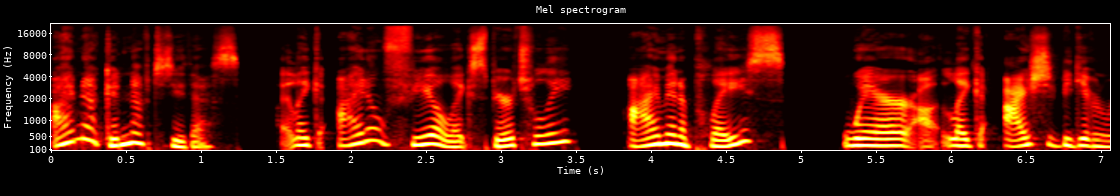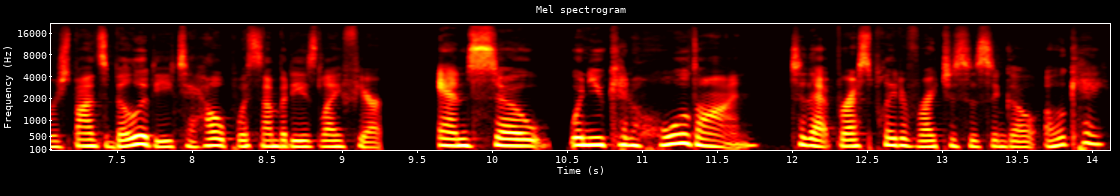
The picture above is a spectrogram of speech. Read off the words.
I'm not good enough to do this. Like, I don't feel like spiritually I'm in a place where, uh, like, I should be given responsibility to help with somebody's life here. And so, when you can hold on to that breastplate of righteousness and go, okay,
